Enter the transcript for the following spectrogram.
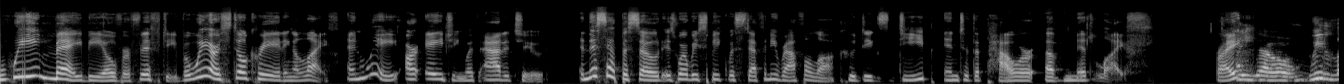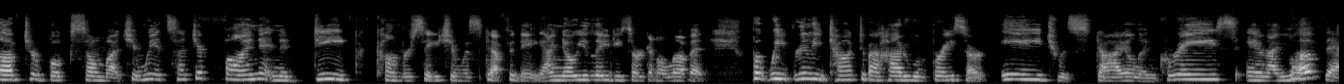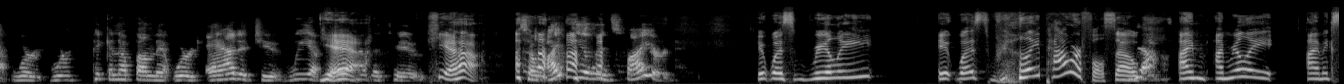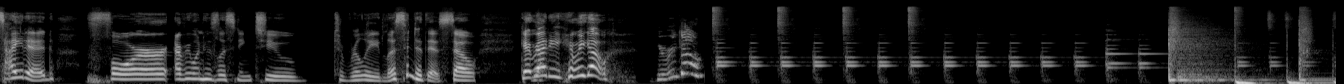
We may be over 50, but we are still creating a life and we are aging with attitude. And this episode is where we speak with Stephanie Raffelock, who digs deep into the power of midlife right? I know. We loved her book so much. And we had such a fun and a deep conversation with Stephanie. I know you ladies are going to love it. But we really talked about how to embrace our age with style and grace. And I love that word. We're picking up on that word attitude. We have yeah. attitude. Yeah. so I feel inspired. It was really it was really powerful. So. I'm I'm really I'm excited for everyone who's listening to to really listen to this. So get ready. Here we go. Here we go.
